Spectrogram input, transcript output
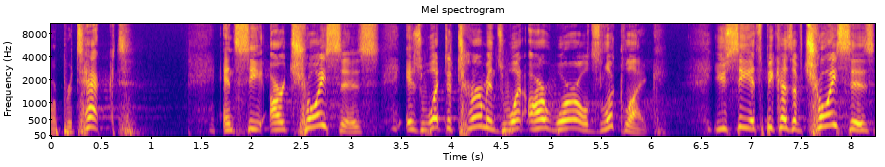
or protect. And see, our choices is what determines what our worlds look like. You see, it's because of choices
